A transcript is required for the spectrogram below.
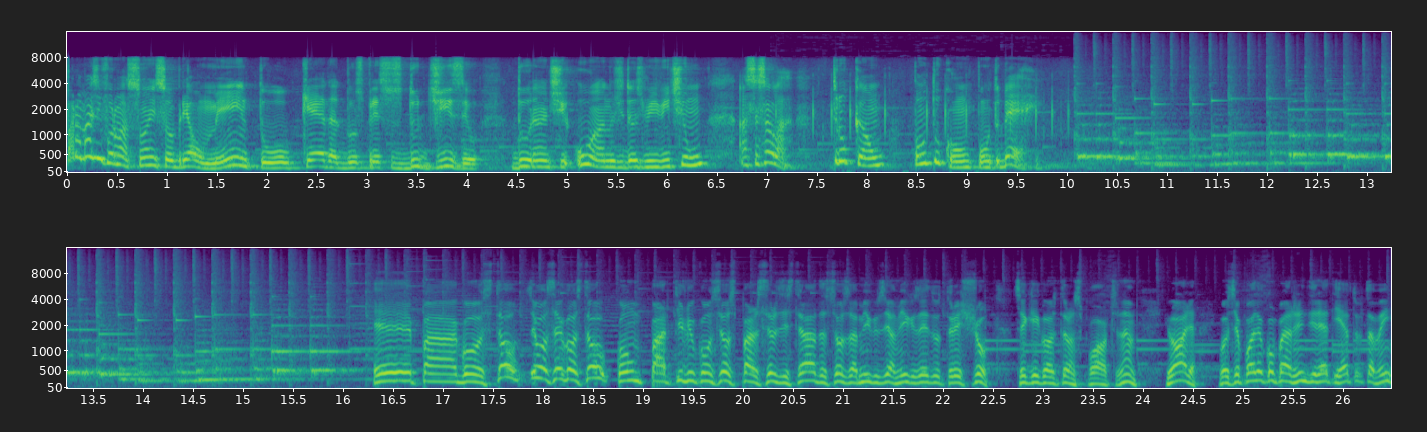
Para mais informações sobre aumento ou queda dos preços do diesel durante o ano de 2021, acessa lá trucão.com.br. Epa, gostou? Se você gostou, compartilhe com seus parceiros de estrada, seus amigos e amigas aí do trecho. Você que gosta de transporte, né? E olha, você pode acompanhar a gente direto e reto também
